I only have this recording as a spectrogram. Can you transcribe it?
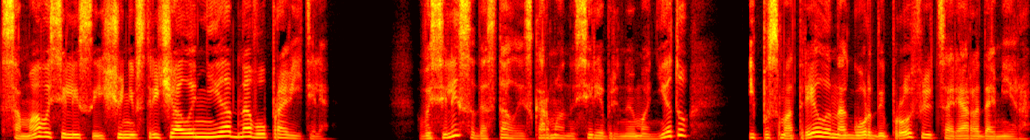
Сама Василиса еще не встречала ни одного правителя. Василиса достала из кармана серебряную монету и посмотрела на гордый профиль царя Радомира.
